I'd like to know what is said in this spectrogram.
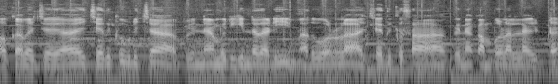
ഒക്കെ വെച്ച് അതായത് ചെതുക്ക് പിടിച്ച പിന്നെ മുരിക്കിന്റെ തടിയും അതുപോലുള്ള ചെതുക്ക് പിന്നെ കമ്പുകളെല്ലാം ഇട്ട്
